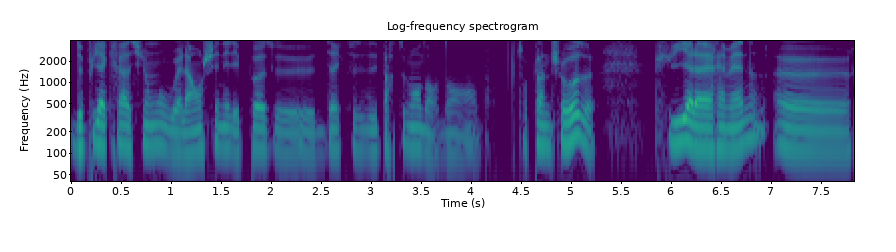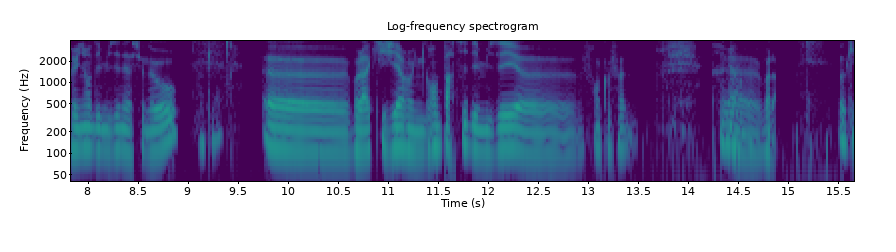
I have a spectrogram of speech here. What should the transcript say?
depuis la création où elle a enchaîné les postes de directrice de département dans, dans- pour sur plein de choses. Puis à la RMN, euh, Réunion des musées nationaux, euh, voilà, qui gère une grande partie des musées francophones. Très bien. Voilà. Ok.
